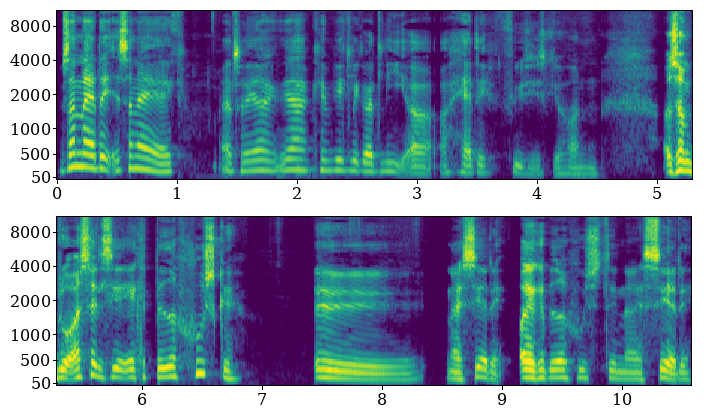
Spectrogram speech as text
Men sådan er det, sådan er jeg ikke. Altså, jeg, jeg kan virkelig godt lide at, at have det fysisk i hånden. Og som du også selv siger, jeg kan bedre huske, øh, når jeg ser det, og jeg kan bedre huske det, når jeg ser det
